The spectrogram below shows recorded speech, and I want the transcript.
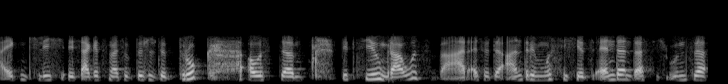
eigentlich, ich sage jetzt mal so ein bisschen der Druck aus der Beziehung raus war. Also der andere muss sich jetzt ändern, dass sich unser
